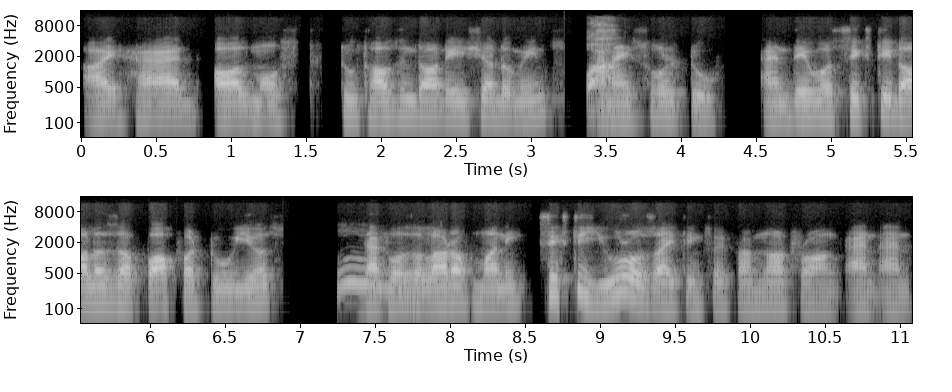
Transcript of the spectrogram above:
i had almost 2000 dot asia domains wow. and i sold two. And they were $60 a pop for two years. Ooh. that was a lot of money. 60 euros i think so if i'm not wrong. And and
